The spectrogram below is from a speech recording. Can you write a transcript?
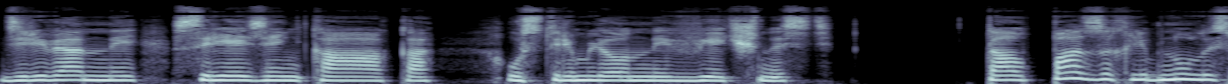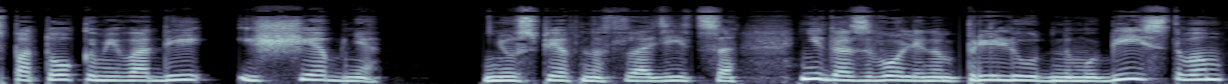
деревянный срезень Каака, устремленный в вечность. Толпа захлебнулась потоками воды и щебня, не успев насладиться недозволенным прилюдным убийством,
